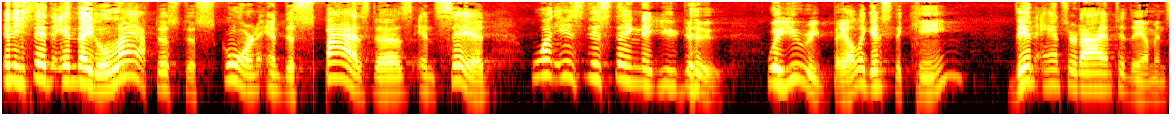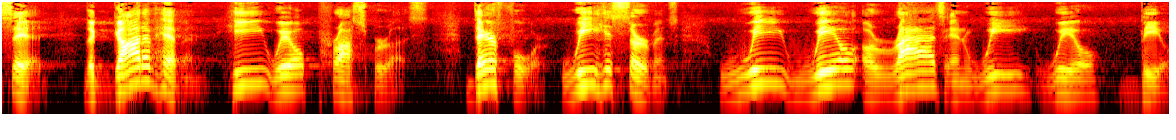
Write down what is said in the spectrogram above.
And he said, and they laughed us to scorn and despised us and said, What is this thing that you do? Will you rebel against the king? Then answered I unto them and said, The God of heaven, he will prosper us. Therefore, we his servants, we will arise and we will build.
